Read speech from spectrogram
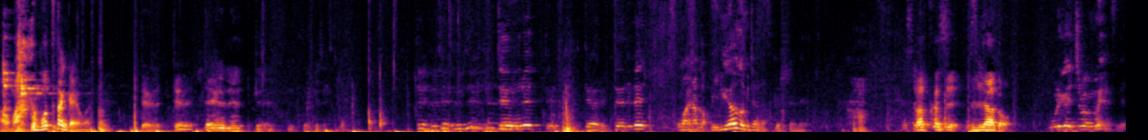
あお前 持ってたんかよお前。でででででお前なんかビリヤードみたいなスケしてね懐かしいビリヤード俺が一番うまいやつね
